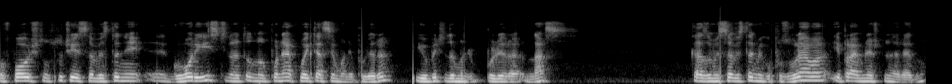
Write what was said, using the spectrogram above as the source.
в повечето случаи съвестта ни е, говори истината, но понякога и тя се манипулира и обича да манипулира нас. Казваме, съвестта ми го позволява и правим нещо нередно.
